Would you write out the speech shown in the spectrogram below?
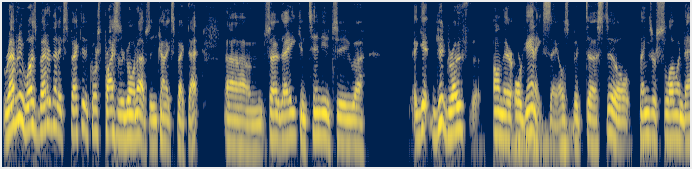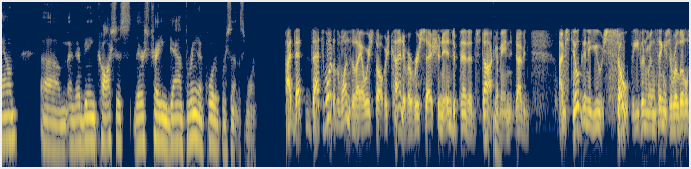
Revenue was better than expected. Of course, prices are going up, so you kind of expect that. Um, so they continue to uh, get good growth on their organic sales, but uh, still things are slowing down um, and they're being cautious. They're trading down three and a quarter percent this morning. I, that that's one of the ones that I always thought was kind of a recession independent stock. I mean, I mean, I'm still going to use soap even when things are a little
